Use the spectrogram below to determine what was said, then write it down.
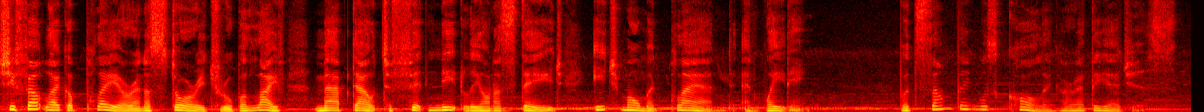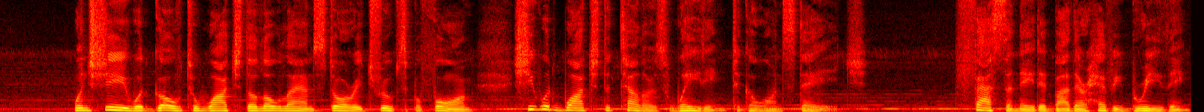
She felt like a player in a story troupe, a life mapped out to fit neatly on a stage, each moment planned and waiting but something was calling her at the edges. When she would go to watch the lowland story troupes perform, she would watch the tellers waiting to go on stage. Fascinated by their heavy breathing,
